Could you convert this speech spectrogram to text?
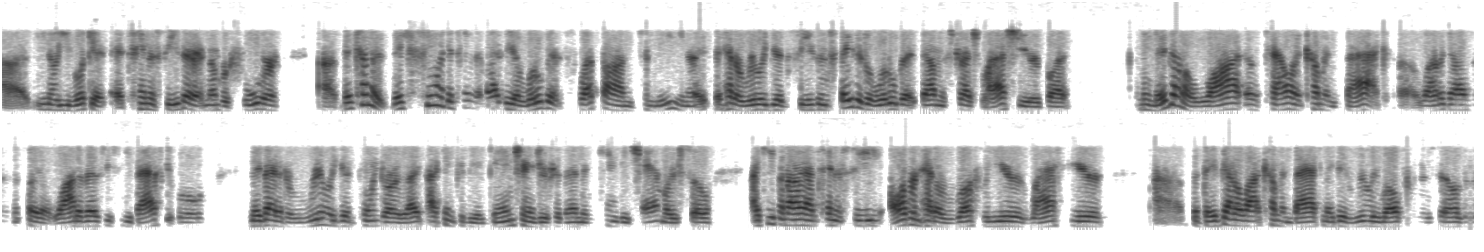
Uh, you know, you look at, at Tennessee there at number four. Uh, they kind of they seem like a team that might be a little bit slept on to me. You know, they, they had a really good season, faded a little bit down the stretch last year, but I mean, they've got a lot of talent coming back. A lot of guys have played a lot of SEC basketball. They've added a really good point guard that I, I think could be a game changer for them in Kennedy Chandler. So I keep an eye on Tennessee. Auburn had a rough year last year, uh, but they've got a lot coming back, and they did really well for themselves in,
